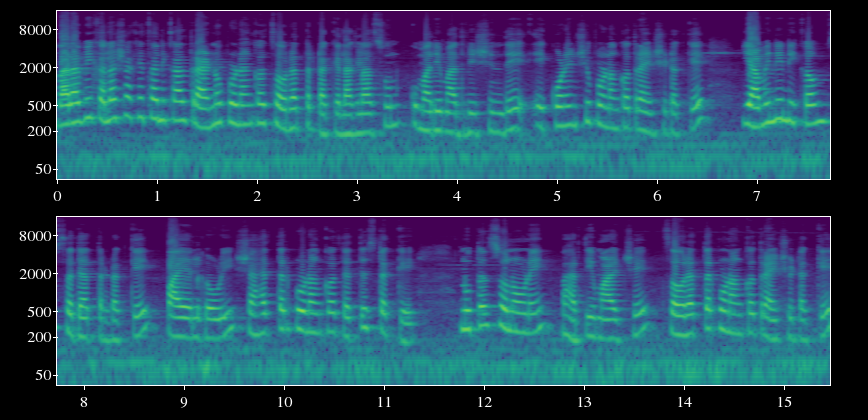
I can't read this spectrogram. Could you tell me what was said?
बारावी कला शाखेचा निकाल त्र्याण्णव पूर्णांक चौऱ्याहत्तर टक्के लागला असून कुमारी माधवी शिंदे एकोणऐंशी पूर्णांक त्र्याऐंशी टक्के यामिनी निकम सत्याहत्तर टक्के पायल गवळी शहात्तर पूर्णांक तेहतीस टक्के नूतन सोनवणे भारतीय माळचे चौऱ्याहत्तर पूर्णांक त्र्याऐंशी टक्के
